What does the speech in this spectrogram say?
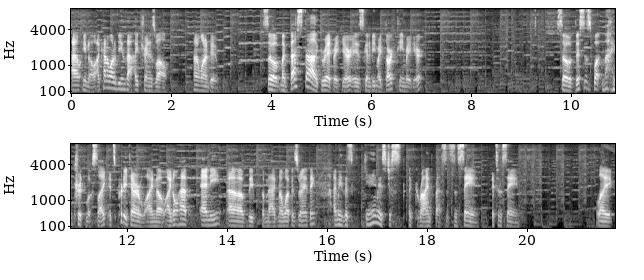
I'm, I, you know, I kind of want to be in that hype train as well. I don't want to do. So, my best uh, grid right here is going to be my Dark team right here. So this is what my grid looks like. It's pretty terrible, I know. I don't have any of the, the Magna weapons or anything. I mean, this game is just a grind fest. It's insane. It's insane. Like,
